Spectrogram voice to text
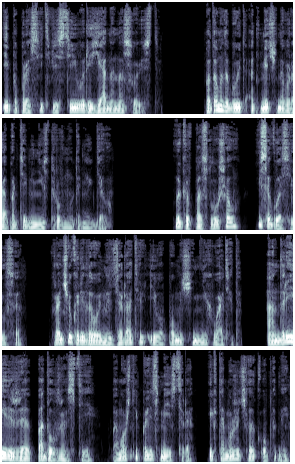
и попросить вести его рьяно на совесть. Потом это будет отмечено в рапорте министру внутренних дел. Лыков послушал и согласился. Франчук рядовой надзиратель, его помощи не хватит. Андрей же по должности помощник полицмейстера и к тому же человек опытный.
